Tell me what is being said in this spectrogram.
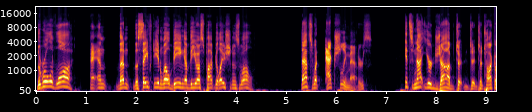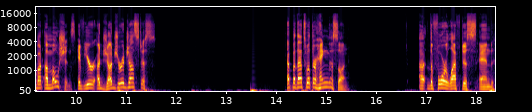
The rule of law, and then the safety and well-being of the U.S. population as well. That's what actually matters. It's not your job to, to, to talk about emotions if you're a judge or a justice. Uh, but that's what they're hanging this on. Uh, the four leftists and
